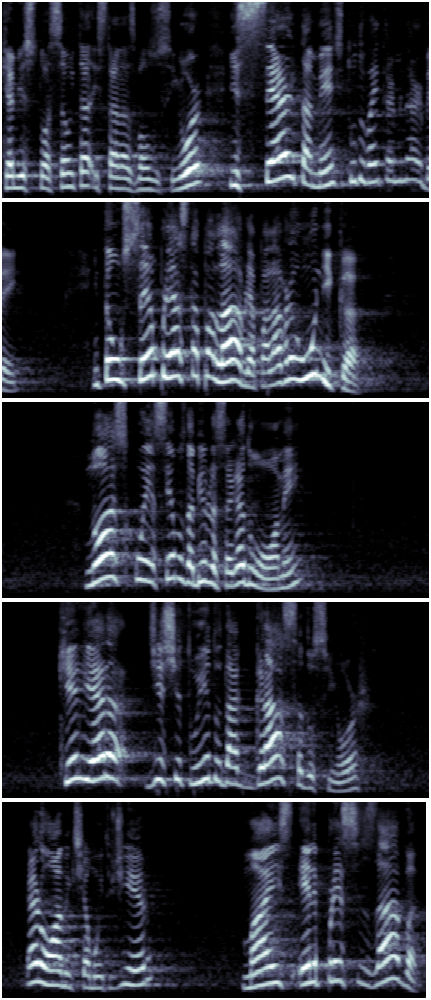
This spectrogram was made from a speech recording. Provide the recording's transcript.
que a minha situação está, nas mãos do Senhor e certamente tudo vai terminar bem. Então, sempre esta palavra, a palavra única. Nós conhecemos da Bíblia Sagrada um homem que ele era destituído da graça do Senhor. Era um homem que tinha muito dinheiro, mas ele precisava.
